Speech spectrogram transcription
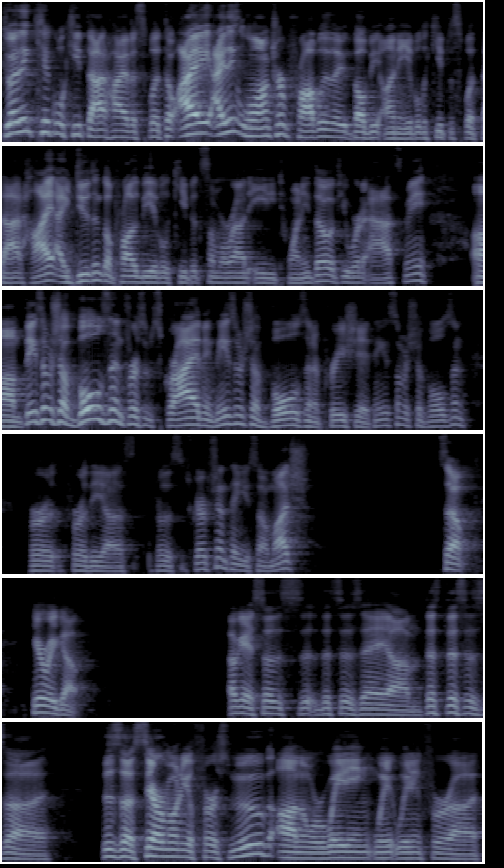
do I think kick will keep that high of a split though? I I think long-term probably they, they'll be unable to keep the split that high. I do think they'll probably be able to keep it somewhere around 80 20 though if you were to ask me. Um thanks so much to Volzen for subscribing. Thank you so much to Volzen. Appreciate it. thank you so much to Volzen for for the uh for the subscription. Thank you so much. So here we go. Okay so this this is a um this this is uh this is a ceremonial first move um and we're waiting wait waiting for uh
